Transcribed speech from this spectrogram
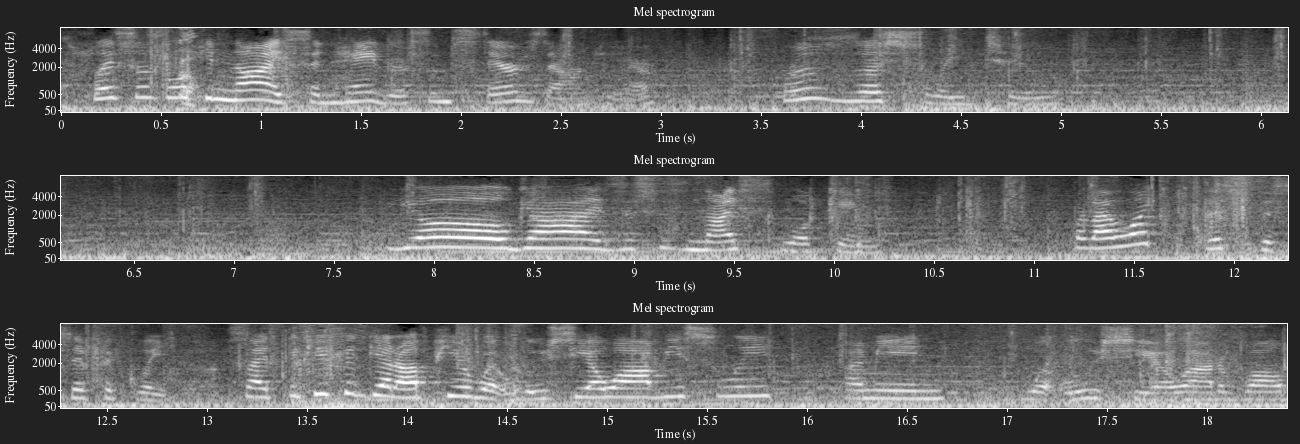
This place is looking nice, and hey, there's some stairs down here. Where does this lead to? Yo, guys, this is nice looking. But I like this specifically. So I think you could get up here with Lucio, obviously. I mean, with Lucio out of all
